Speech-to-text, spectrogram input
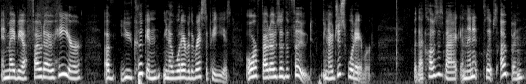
and maybe a photo here of you cooking, you know, whatever the recipe is. Or photos of the food. You know, just whatever. But that closes back and then it flips open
